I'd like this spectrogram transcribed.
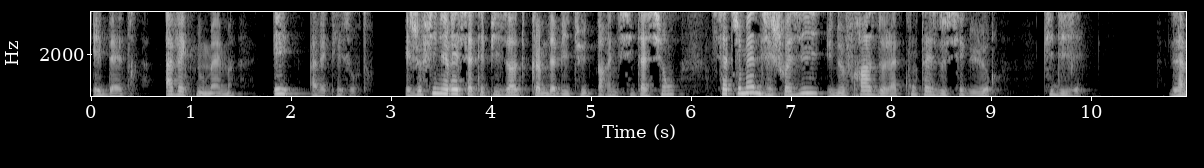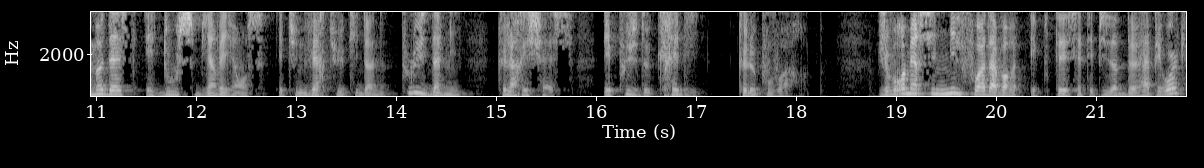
et d'être avec nous-mêmes et avec les autres. Et je finirai cet épisode comme d'habitude par une citation. Cette semaine, j'ai choisi une phrase de la comtesse de Ségur qui disait La modeste et douce bienveillance est une vertu qui donne plus d'amis que la richesse et plus de crédit que le pouvoir. Je vous remercie mille fois d'avoir écouté cet épisode de Happy Work.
